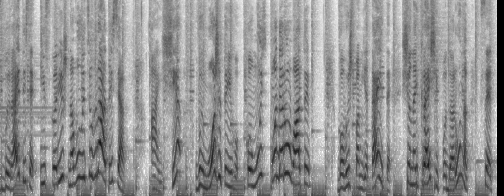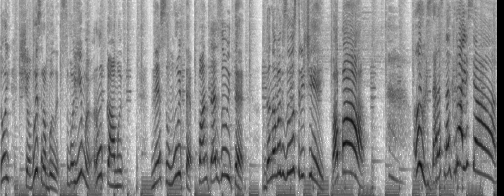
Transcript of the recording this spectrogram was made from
Збирайтеся і скоріш на вулицю гратися. А ще ви можете його комусь подарувати. Бо ви ж пам'ятаєте, що найкращий подарунок це той, що ви зробили своїми руками. Не сумуйте, фантазуйте! До нових зустрічей! Па-па! Ух, зараз награюся!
